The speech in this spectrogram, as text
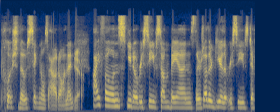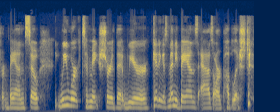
push those signals out on. And yeah. iPhones, you know, receive some bands. There's other gear that receives different bands. So we work to make sure that we're getting as many bands as are published,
